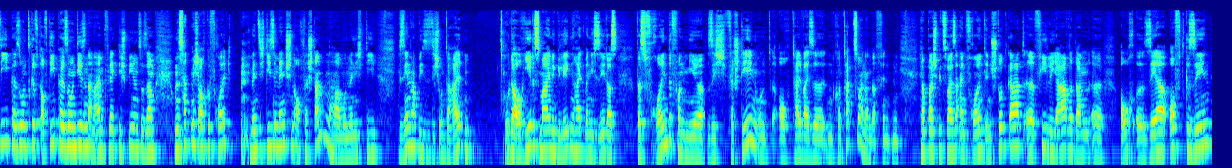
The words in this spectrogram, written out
die Person trifft auf die Person, die sind an einem Fleck, die spielen zusammen. Und es hat mich auch gefreut, wenn sich diese Menschen auch verstanden haben und wenn ich die gesehen habe, wie sie sich unterhalten. Oder auch jedes Mal eine Gelegenheit, wenn ich sehe, dass, dass Freunde von mir sich verstehen und auch teilweise einen Kontakt zueinander finden. Ich habe beispielsweise einen Freund in Stuttgart äh, viele Jahre dann äh, auch äh, sehr oft gesehen.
